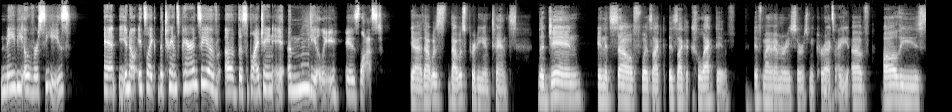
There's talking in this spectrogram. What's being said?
maybe overseas. And you know, it's like the transparency of of the supply chain it immediately is lost. Yeah, that was that was pretty intense. The gin in itself was like is like a collective, if my memory serves me correctly, of all these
